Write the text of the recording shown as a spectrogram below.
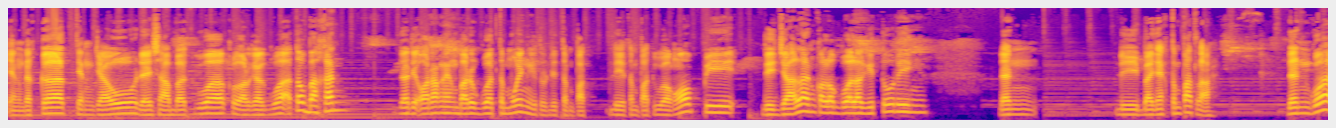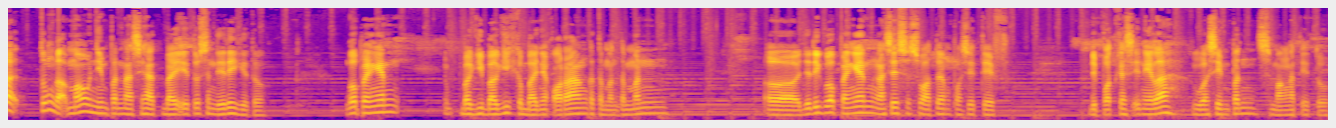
yang deket, yang jauh dari sahabat gue, keluarga gue, atau bahkan dari orang yang baru gue temuin gitu di tempat di tempat gue ngopi, di jalan kalau gue lagi touring, dan di banyak tempat lah. Dan gue tuh nggak mau nyimpen nasihat baik itu sendiri gitu. Gue pengen bagi-bagi ke banyak orang, ke teman-teman. Uh, jadi gue pengen ngasih sesuatu yang positif. Di podcast inilah gue simpen semangat itu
